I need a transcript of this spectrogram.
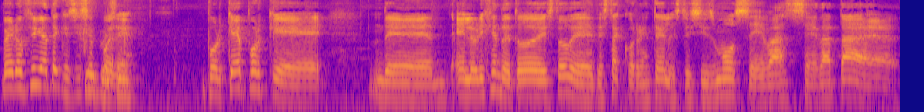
Pero fíjate que sí, se pues puede. ¿Por qué? Porque de, el origen de todo esto, de, esta corriente del estoicismo, se va, se data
